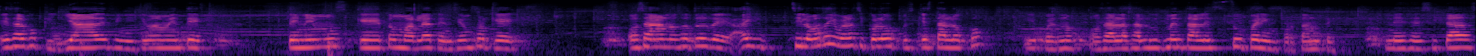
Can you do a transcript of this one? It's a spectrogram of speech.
Es algo que ya definitivamente tenemos que tomarle atención porque, o sea, nosotros de, ay, si lo vas a llevar al psicólogo, pues que está loco. Y pues no, o sea, la salud mental es súper importante. Necesitas,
